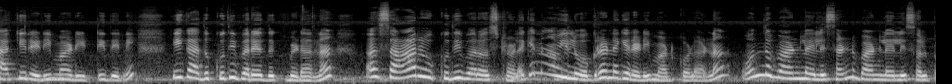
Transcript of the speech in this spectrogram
ಹಾಕಿ ರೆಡಿ ಮಾಡಿ ಇಟ್ಟಿದ್ದೀನಿ. ಈಗ ಅದು ಕುದಿ ಬರೋದಕ್ಕೆ ಬಿಡೋಣ. ಆ ಸಾರು ಕುದಿ ಬರೋಷ್ಟರೊಳಗೆ ನಾವು ಇಲ್ಲಿ ಒಗ್ಗರಣೆಗೆ ರೆಡಿ ಮಾಡ್ಕೊಳ್ಳೋಣ. ಒಂದು ಬಾಣಲೆಯಲ್ಲಿ ಸಣ್ಣ ಬಾಣಲೆಯಲ್ಲಿ ಸ್ವಲ್ಪ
